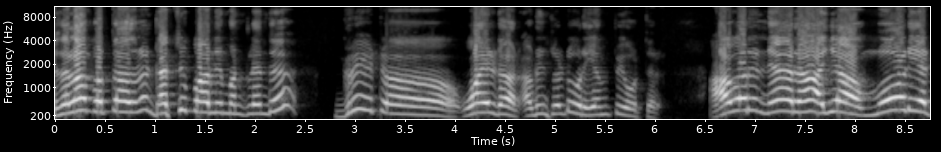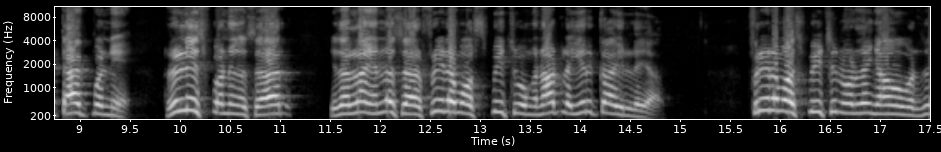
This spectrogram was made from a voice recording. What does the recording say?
இதெல்லாம் பத்தாதுன்னா டச்சு பார்லிமெண்ட்லேருந்து கிரீட் வைல்டர் அப்படின்னு சொல்லிட்டு ஒரு எம்பி ஒருத்தர். அவர் நேராக ஐயா மோடியை டேக் பண்ணி ரிலீஸ் பண்ணுங்க சார் இதெல்லாம் என்ன சார் ஃப்ரீடம் ஆஃப் ஸ்பீச் உங்கள் நாட்டில் இருக்கா இல்லையா? ஃப்ரீடம் ஆஃப் ஸ்பீச்னு ஒன்று தான் ஞாபகம் வருது.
